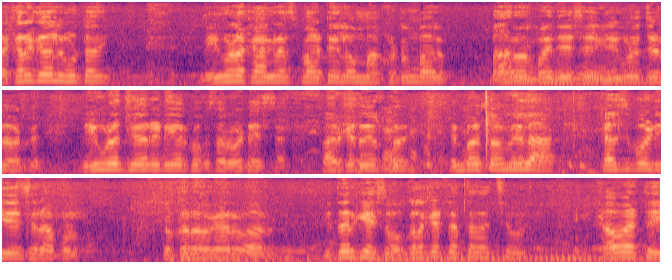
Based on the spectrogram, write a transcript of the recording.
రకరకాలు ఉంటుంది. మేము కూడా కాంగ్రెస్ పార్టీలో మా కుటుంబాలు బాగా రోజులు పనిచేసాయి నేను కూడా జెండా పట్టుకుని నేను కూడా జీవన్ రెడ్డి గారికి ఒకసారి ఓటేసిన. వారికి తెలుస్తుంది? ఎనభై తొమ్మిదిలో కలిసి పోటీ చేశారు అప్పుడు. సుఖరావు గారు వారు. ఇద్దరికి వేసిన. ఒకరికి ఎట్లా వచ్చేవాడు కాబట్టి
